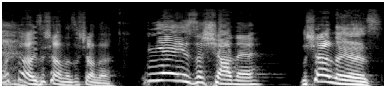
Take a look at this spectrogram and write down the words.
Tak, tak, zasiane, zasiane. Nie jest zasiane! Zasiane jest!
